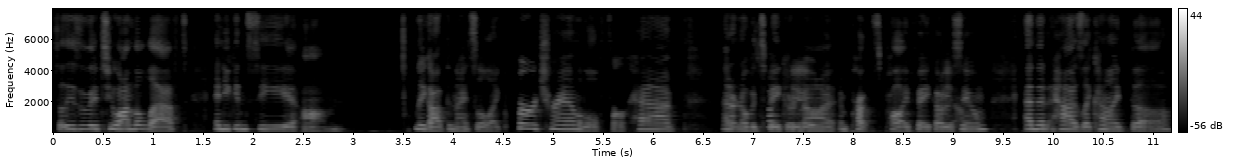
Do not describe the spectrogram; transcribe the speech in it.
So these are the two on the left, and you can see um they got the nice little like fur trim, a little fur hat. I don't know if it's So fake cute. or not. And it's probably fake, I'd Yeah. assume. And then it has like kind of like the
